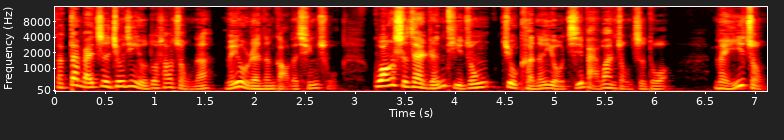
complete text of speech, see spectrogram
那蛋白质究竟有多少种呢？没有人能搞得清楚。光是在人体中就可能有几百万种之多，每一种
